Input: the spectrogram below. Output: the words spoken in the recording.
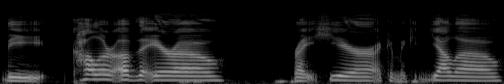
the color of the arrow right here. I can make it yellow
